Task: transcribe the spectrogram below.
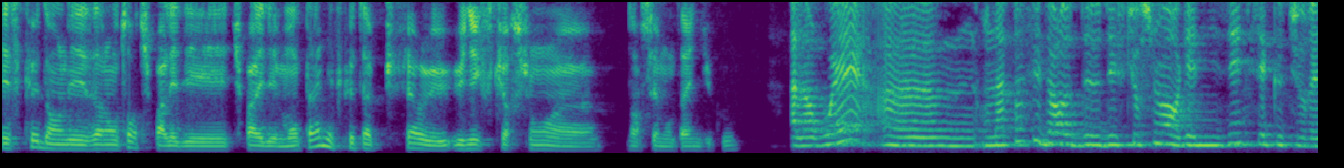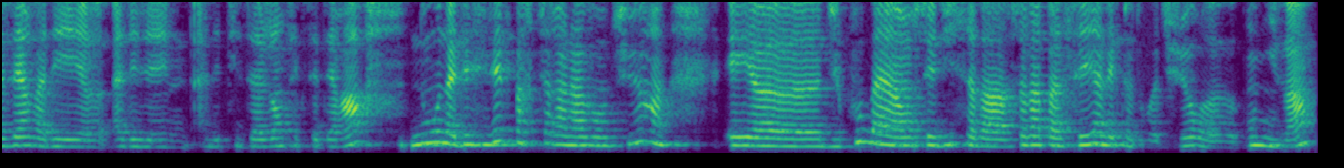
est-ce que dans les alentours, tu parlais des, tu parlais des montagnes, est-ce que tu as pu faire une excursion euh, dans ces montagnes du coup? Alors ouais, euh, on n'a pas fait d'excursion organisée. Tu sais que tu réserves à des, euh, à des à des petites agences, etc. Nous, on a décidé de partir à l'aventure et euh, du coup, ben, on s'est dit ça va ça va passer avec notre voiture, on y va.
